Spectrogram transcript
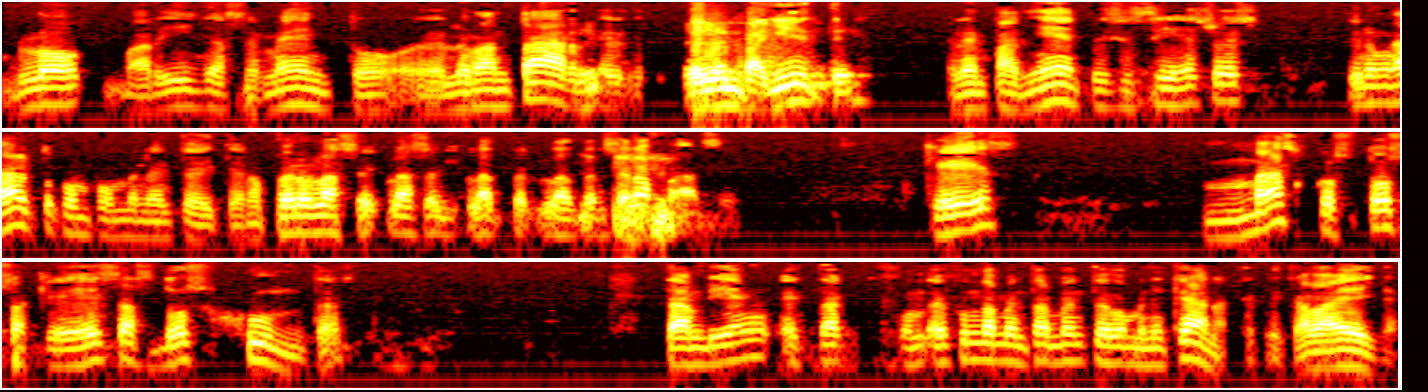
bloc, varilla, cemento, eh, levantar. El, empañete. El empañete, dice, sí, eso es, tiene un alto componente haitiano. Pero la, la, tercera fase, que es más costosa que esas dos juntas, también está, es fundamentalmente dominicana, explicaba ella.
